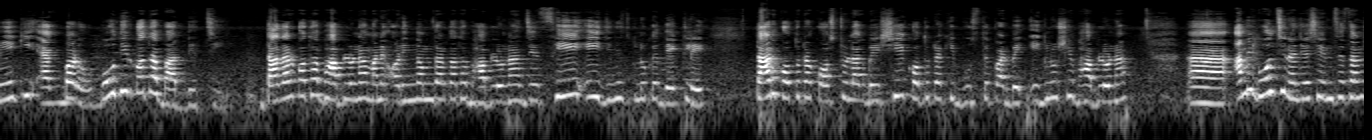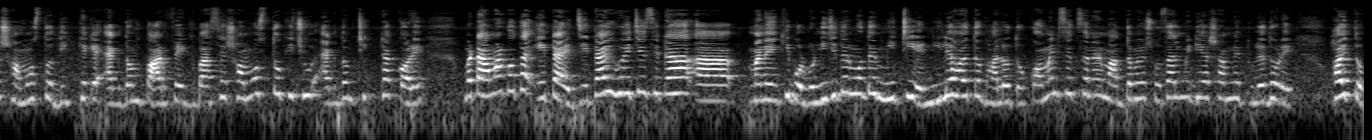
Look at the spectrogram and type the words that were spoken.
মেয়ে কি একবারও বৌদির কথা বাদ দিচ্ছি? দাদার কথা ভাবলো না মানে অরিন্দমদার কথা ভাবলো না যে সে এই জিনিসগুলোকে দেখলে তার কতটা কষ্ট লাগবে, সে কতটা কি বুঝতে পারবে, এগুলো সে ভাবলো না। আমি বলছি না যে সেন্সেশন সমস্ত দিক থেকে একদম পারফেক্ট বা সে সমস্ত কিছু একদম ঠিকঠাক করে বাট আমার কথা এটাই, যেটাই হয়েছে সেটা মানে কি বলব, নিজেদের মধ্যে মিটিয়ে নিলে হয়তো ভালো তো কমেন্ট সেকশনের মাধ্যমে সোশ্যাল মিডিয়ার সামনে তুলে ধরে হয়তো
